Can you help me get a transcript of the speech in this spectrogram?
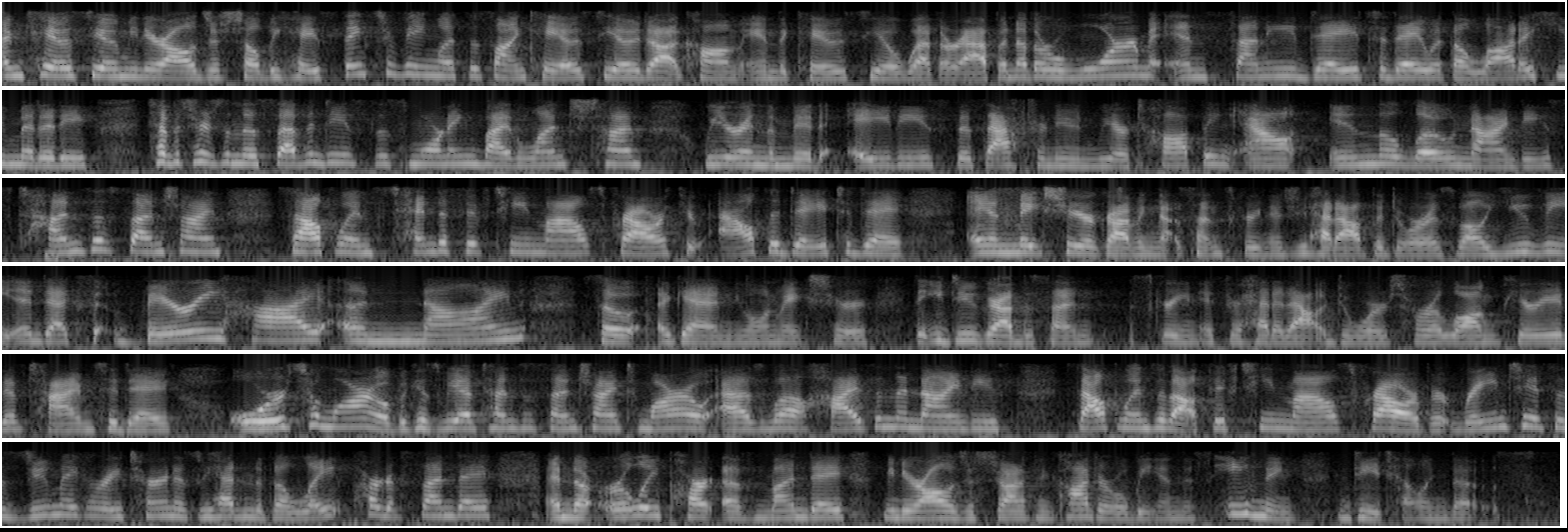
I'm KOCO meteorologist Shelby Hays. Thanks for being with us on KOCO.com and the KOCO weather app. Another warm and sunny day today with a lot of humidity. Temperatures in the 70s this morning. By lunchtime, we are in the mid 80s. This afternoon, we are topping out in the low 90s. Tons of sunshine. South winds 10 to 15 miles per hour throughout the day today. And make sure you're grabbing that sunscreen as you head out the door as well. UV index very high, a 9. So again, you want to make sure that you do grab the sunscreen if you're headed outdoors for a long period of time today or tomorrow because we have tons of sunshine tomorrow as well. Highs in the 90s, south winds about 15 miles per hour, but rain chances do make a return as we head into the late part of Sunday and the early part of Monday. Meteorologist Jonathan Conder will be in this evening detailing those.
